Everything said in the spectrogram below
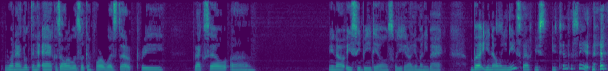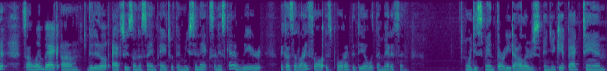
when I looked in the ad because all I was looking for was the pre Black Sale, um, you know, ECB deals where you get all your money back. But you know, when you need stuff, you you tend to see it. so I went back. Um, the deal actually is on the same page with the Mucinex, and it's kind of weird because the Lysol is part of the deal with the medicine, where you spend thirty dollars and you get back ten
